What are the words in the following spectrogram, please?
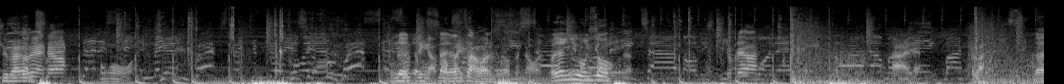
ช่วยมาตักัวนแรกได้ปะโง่อะ เดินจริงเหรอไหนเข้าไปนั้นสามวันหรือว่ามันนอนเอ้ยยังอยู่ยังอยู่ จบได้ปะตายแล้วใช่ปะได้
